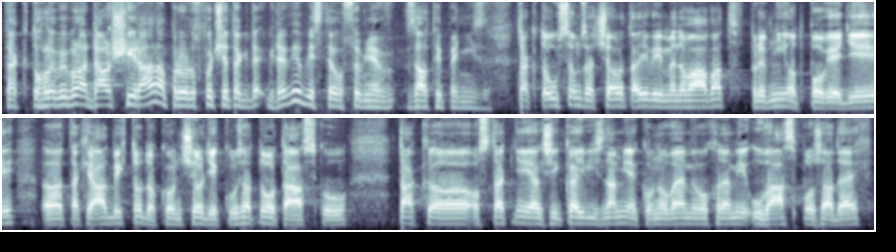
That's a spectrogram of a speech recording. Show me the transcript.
tak tohle by byla další rána pro rozpočet. Tak kde, kde vy byste osobně vzal ty peníze? Tak to už jsem začal tady vyjmenovávat v první odpovědi, tak já bych to dokončil, děkuji za tu otázku. Tak eh, ostatně, jak říkají významní ekonomové, mimochodem i u vás v pořadech,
